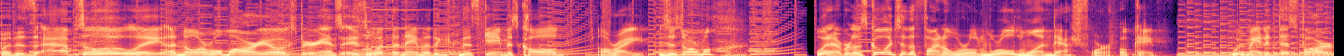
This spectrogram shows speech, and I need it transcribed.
but this is absolutely a normal Mario experience, is what the name of the, this game is called. All right. Is this normal? Whatever, let's go into the final world, World 1-4, okay? We made it this far.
